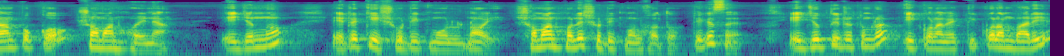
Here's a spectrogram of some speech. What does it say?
ডান পক্ষ সমান হয় না। এই জন্য এটা কি সঠিক মূল নয়, সমান হলে সঠিক মূল হতো, ঠিক আছে? এই যুক্তিটা তোমরা এই কলাম একটি কলাম বাড়িয়ে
